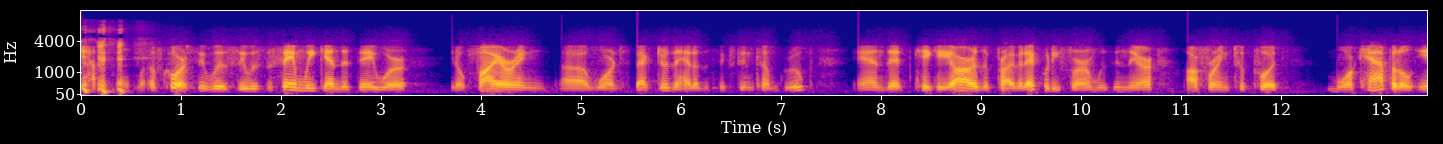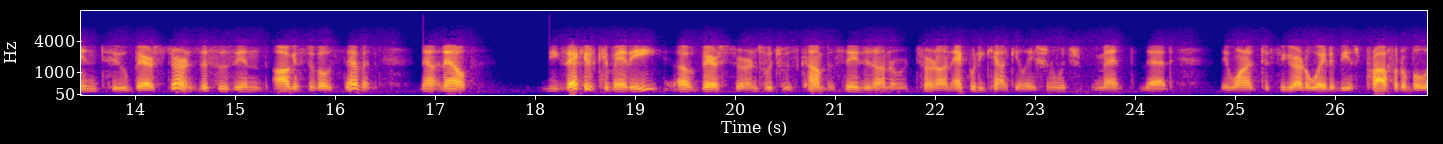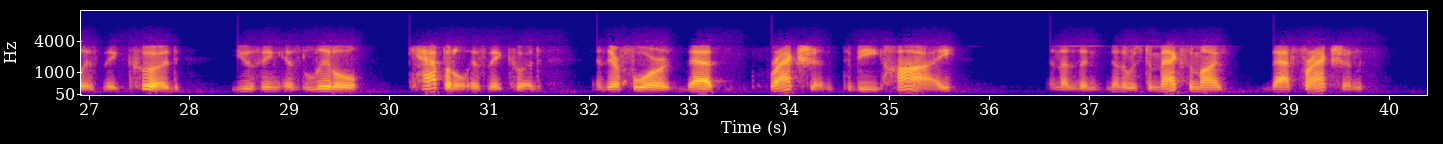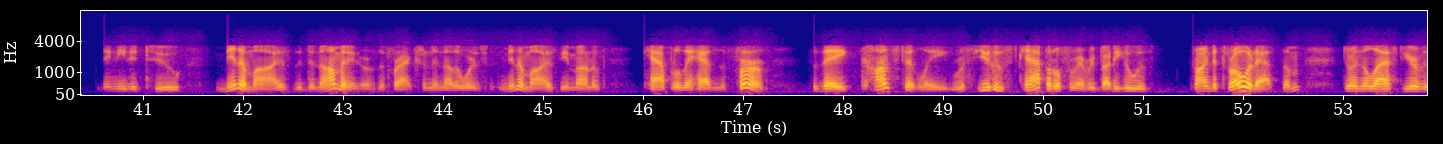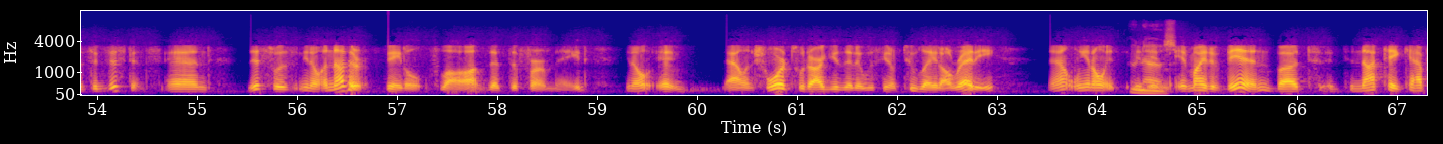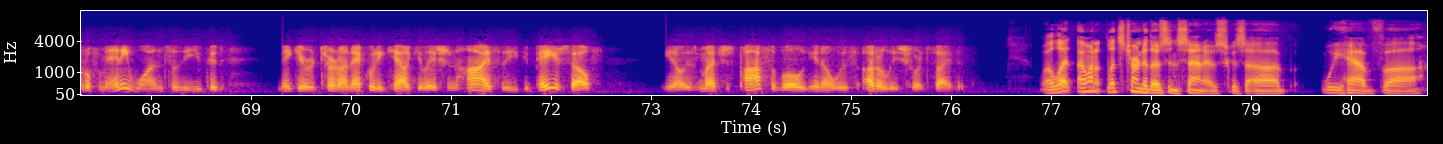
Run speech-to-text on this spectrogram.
yeah, of course. It was it was the same weekend that they were, you know, firing uh, Warren Spector, the head of the fixed income group, and that KKR, the private equity firm, was in there offering to put more capital into Bear Stearns. This was in August of 07. Now, now the executive committee of Bear Stearns, which was compensated on a return on equity calculation, which meant that they wanted to figure out a way to be as profitable as they could using as little capital as they could, and therefore that fraction to be high, in other words, to maximize that fraction they needed to minimize the denominator of the fraction. In other words, minimize the amount of capital they had in the firm. So they constantly refused capital from everybody who was trying to throw it at them during the last year of its existence. And this was, you know, another fatal flaw that the firm made. You know, Alan Schwartz would argue that it was, you know, too late already. Now, you know, it, it, it, might have been, but to not take capital from anyone so that you could make your return on equity calculation high so that you could pay yourself, you know, as much as possible, you know, was utterly short-sighted. Well, let I want let's turn to those incentives because uh, we have. Uh,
